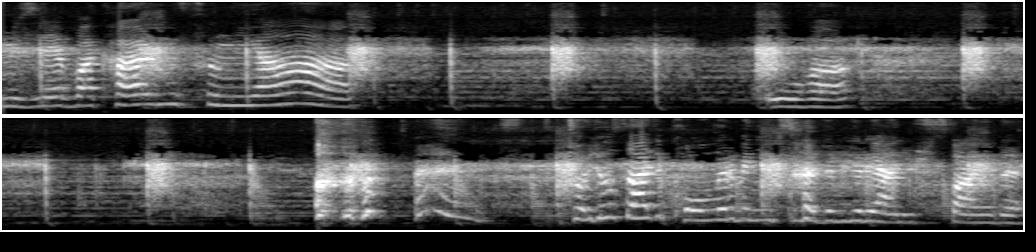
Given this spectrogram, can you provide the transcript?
Müziğe bakar mısın ya? Oha. Çocuğun sadece kolları beni yükseltebilir yani şu sahnede.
